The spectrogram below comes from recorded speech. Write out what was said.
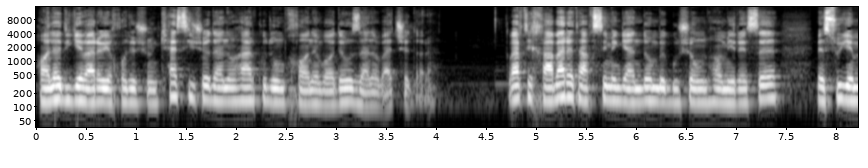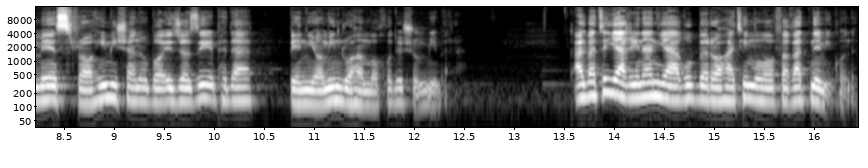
حالا دیگه برای خودشون کسی شدن و هر کدوم خانواده و زن و بچه دارن. وقتی خبر تقسیم گندم به گوش اونها می‌رسه به سوی مصر راهی میشن و با اجازه پدر بنیامین رو هم با خودشون می‌برن. البته یقینا یعقوب به راحتی موافقت نمی‌کنه.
